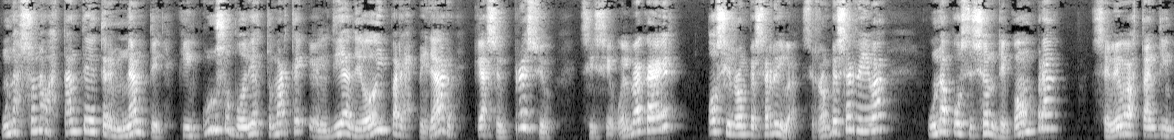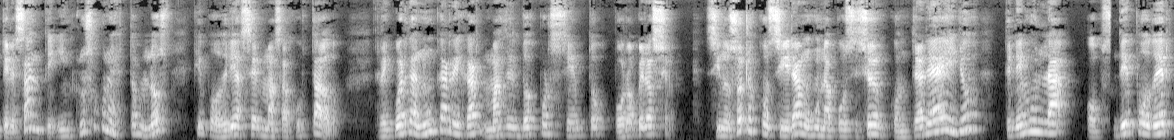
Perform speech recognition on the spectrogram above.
una zona bastante determinante, que incluso podrías tomarte el día de hoy para esperar qué hace el precio, si se vuelve a caer o si rompe hacia arriba. Si rompe hacia arriba, una posición de compra se ve bastante interesante, incluso con stop loss que podría ser más ajustado. Recuerda nunca arriesgar más del 2% por operación. Si nosotros consideramos una posición contraria a ello, tenemos la opción de poder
